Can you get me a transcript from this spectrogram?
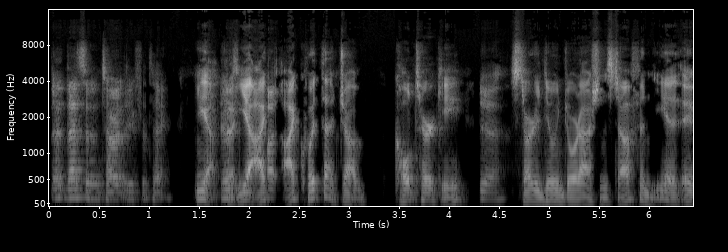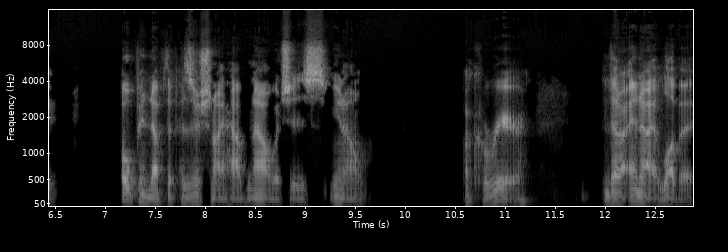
That's an entirely different thing. yeah, Yes, yeah, I, I- I quit that job cold turkey, Yeah. started doing DoorDash and stuff, and yeah, it opened up the position I have now, which is you know a career that I, and I love it,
